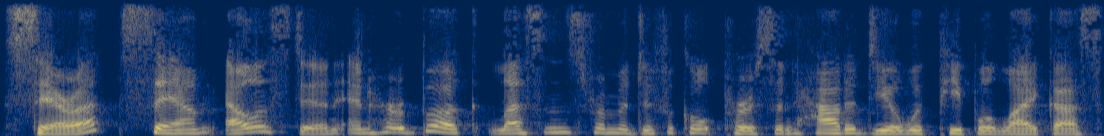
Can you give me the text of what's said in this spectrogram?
Sarah Sam Elliston and her book, Lessons from a Difficult Person How to Deal with People Like Us.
